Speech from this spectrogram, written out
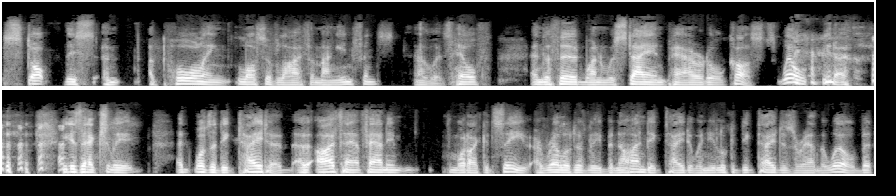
stop this um, appalling loss of life among infants, in other words, health. And the third one was stay in power at all costs. Well, you know, he is actually was a dictator. Uh, I found him, from what I could see, a relatively benign dictator when you look at dictators around the world. But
